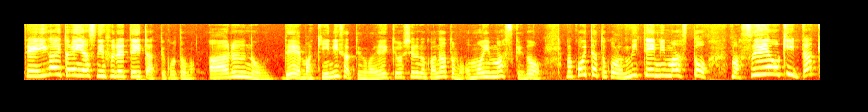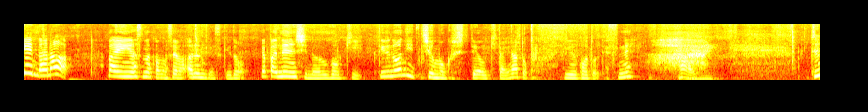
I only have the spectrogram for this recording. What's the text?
で意外と円安に触れていたってこともあるので、まあ、金利差っていうのが影響しているのかなとも思いますけど、まあ、こういったところを見てみますと、まあ、据え置きだけならまあ、円安の可能性はあるんですけどやっぱり年始の動きっていうのに注目しておきたいなということですね。はい、はいで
